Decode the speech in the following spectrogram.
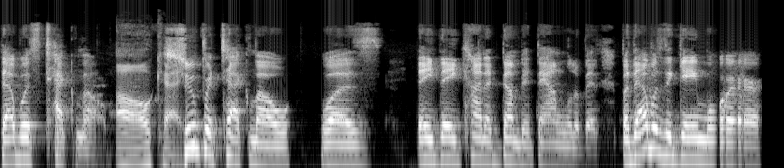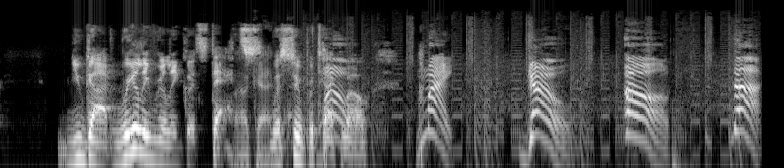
That was Tecmo. Oh, okay. Super Tecmo was they they kind of dumbed it down a little bit, but that was the game where you got really really good stats Okay. with Super Tecmo. Mike, go. Oh, the.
